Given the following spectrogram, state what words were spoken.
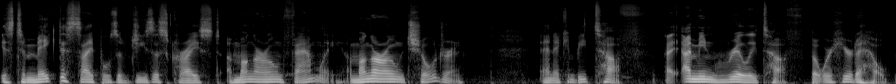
is to make disciples of Jesus Christ among our own family, among our own children. And it can be tough. I, mean, really tough, but we're here to help.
